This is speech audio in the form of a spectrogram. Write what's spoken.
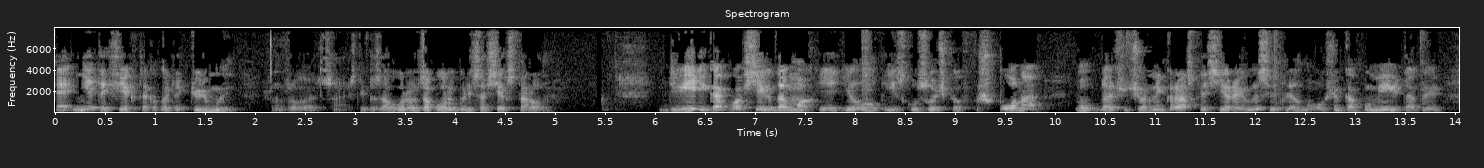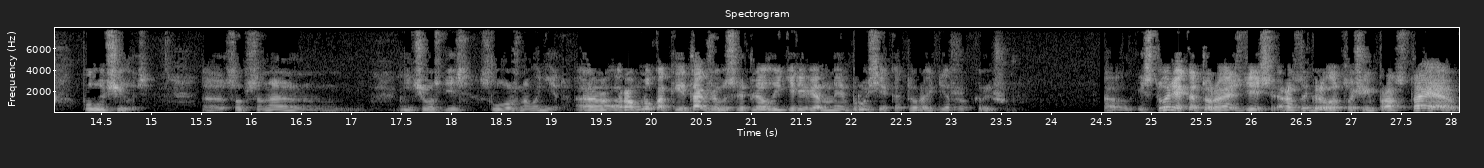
э, нет эффекта какой-то тюрьмы, что называется, если бы заборы, заборы были со всех сторон. Двери, как во всех домах, я делал из кусочков шпона. Ну, дальше черной краской, серой высветлил. Ну, в общем, как умею, так и получилось. Э, собственно, ничего здесь сложного нет. Равно как и также высветлял и деревянные брусья, которые держат крышу. Э, история, которая здесь разыгрывается, очень простая.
